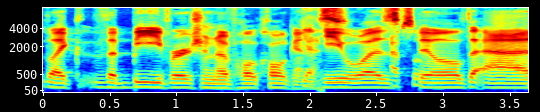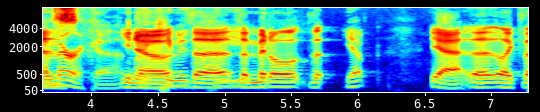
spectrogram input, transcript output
like the B version of Hulk Hogan. Yes, he was absolutely. billed as America. You know he was- the he- the middle. The, Yep. Yeah, uh, like the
